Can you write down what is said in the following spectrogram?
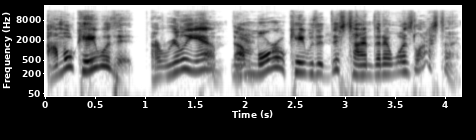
I'm okay with it. I really am. Yeah. I'm more okay with it this time than I was last time.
